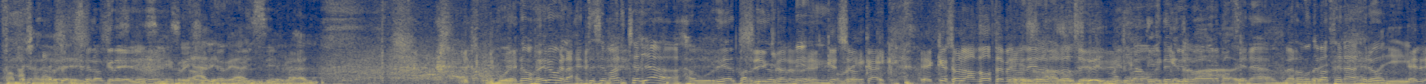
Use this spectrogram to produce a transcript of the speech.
Famosa anécdota es, Se lo cree, ¿no? es real, es real, es real. Bueno, Jero, que la gente se marcha ya. Aburrida el Sí, partido claro, también. es, que son, ca- es que son las 12 menos Es 10 a las 12 en Bilbao, vete en Bilbao ahora para cenar. ¿Verdad dónde va a cenar, Jero? Allí. El-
